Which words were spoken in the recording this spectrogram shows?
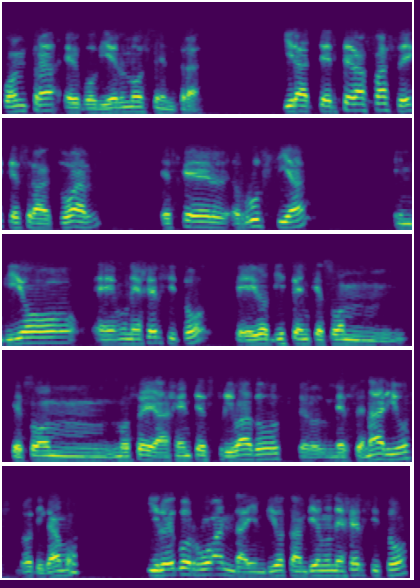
contra el gobierno central. Y la tercera fase, que es la actual, es que Rusia envió eh, un ejército que ellos dicen que son que son no sé agentes privados pero mercenarios no digamos y luego Ruanda envió también un ejército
